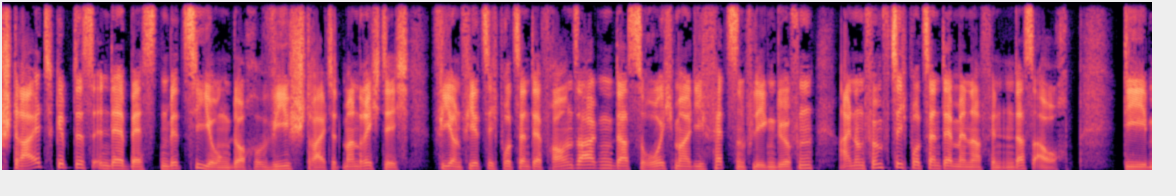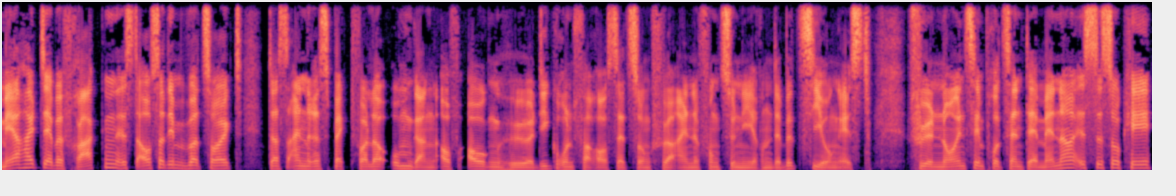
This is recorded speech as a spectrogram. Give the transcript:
Streit gibt es in der besten Beziehung, doch wie streitet man richtig? 44 Prozent der Frauen sagen, dass ruhig mal die Fetzen fliegen dürfen, 51 Prozent der Männer finden das auch. Die Mehrheit der Befragten ist außerdem überzeugt, dass ein respektvoller Umgang auf Augenhöhe die Grundvoraussetzung für eine funktionierende Beziehung ist. Für 19 Prozent der Männer ist es okay,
